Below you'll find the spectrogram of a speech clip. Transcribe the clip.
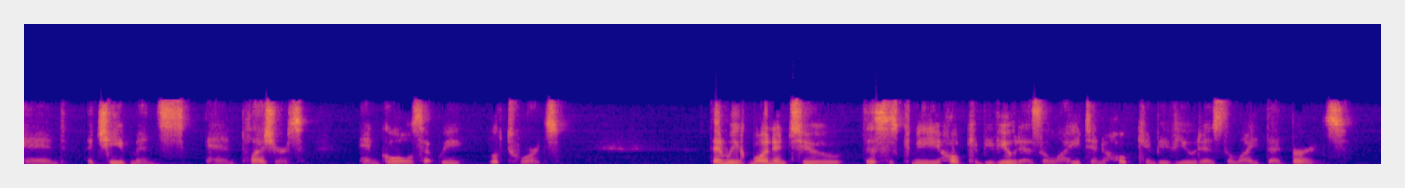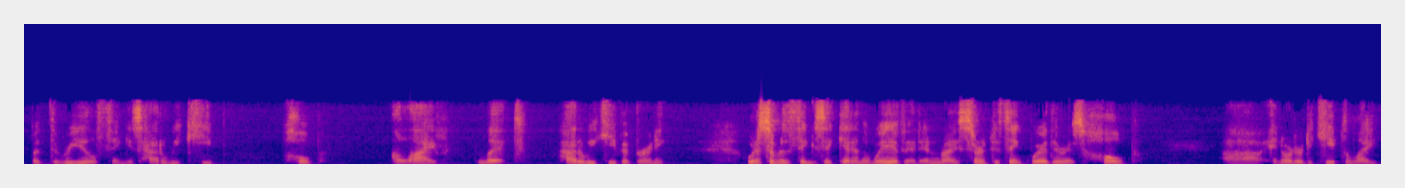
and achievements and pleasures and goals that we look towards. Then we went into this is, can be hope can be viewed as the light and hope can be viewed as the light that burns. But the real thing is how do we keep hope alive, lit? How do we keep it burning? What are some of the things that get in the way of it? And I started to think where there is hope, uh, in order to keep the light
